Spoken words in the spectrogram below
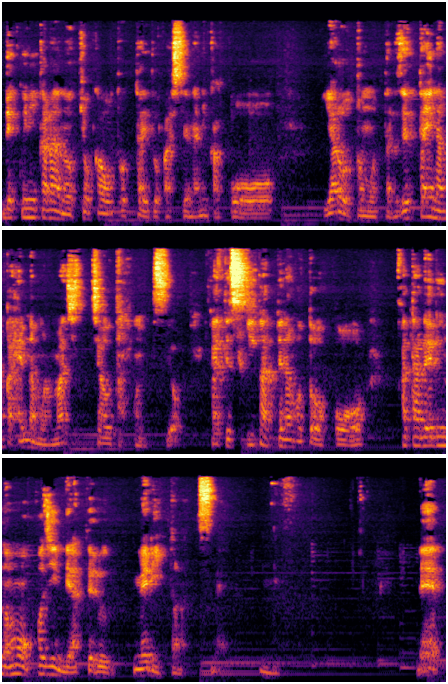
で国からの許可を取ったりとかして何かこうやろうと思ったら絶対なんか変なもの混じっちゃうと思うんですよ。こうやって好き勝手なことをこう語れるのも個人でやってるメリットなんですね。で、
